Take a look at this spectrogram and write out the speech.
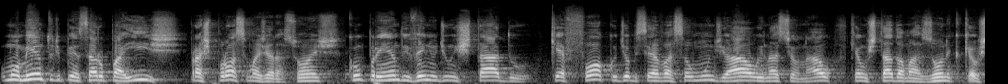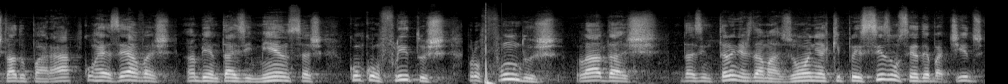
o momento de pensar o país para as próximas gerações, compreendo e venho de um Estado que é foco de observação mundial e nacional, que é um estado amazônico, que é o estado do Pará, com reservas ambientais imensas, com conflitos profundos lá das das entranhas da Amazônia que precisam ser debatidos,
